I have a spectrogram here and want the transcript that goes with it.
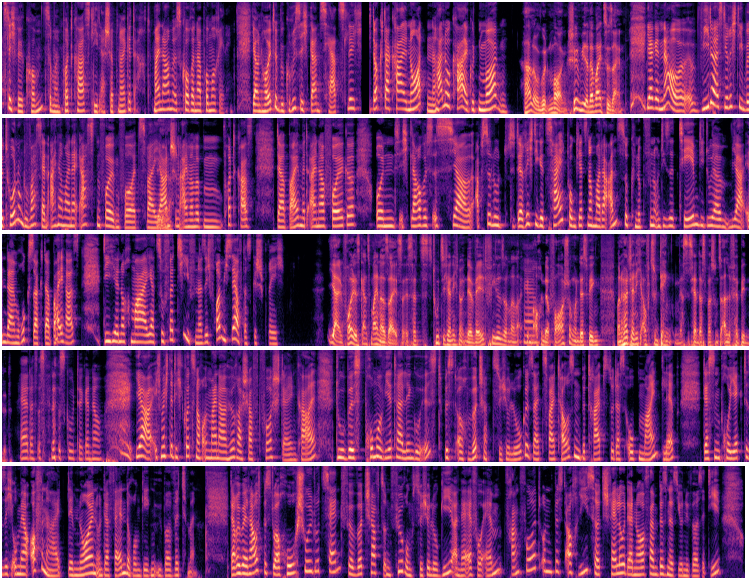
Herzlich willkommen zu meinem Podcast Leadership Neu Gedacht. Mein Name ist Corinna Pomorening. Ja, und heute begrüße ich ganz herzlich Dr. Karl Norton. Hallo Karl, guten Morgen. Hallo, guten Morgen. Schön wieder dabei zu sein. Ja, genau. Wieder ist die richtige Betonung. Du warst ja in einer meiner ersten Folgen vor zwei Jahren ja. schon einmal mit dem Podcast dabei mit einer Folge. Und ich glaube, es ist ja absolut der richtige Zeitpunkt, jetzt nochmal da anzuknüpfen und diese Themen, die du ja, ja in deinem Rucksack dabei hast, die hier nochmal ja zu vertiefen. Also ich freue mich sehr auf das Gespräch. Ja, die Freude ist ganz meinerseits. Es, hat, es tut sich ja nicht nur in der Welt viel, sondern ja. eben auch in der Forschung. Und deswegen, man hört ja nicht auf zu denken. Das ist ja das, was uns alle verbindet. Ja, das ist das Gute, genau. Ja, ich möchte dich kurz noch in meiner Hörerschaft vorstellen, Karl. Du bist promovierter Linguist, bist auch Wirtschaftspsychologe. Seit 2000 betreibst du das Open Mind Lab, dessen Projekte sich um mehr Offenheit dem Neuen und der Veränderung gegenüber widmen. Darüber hinaus bist du auch Hochschuldozent für Wirtschafts- und Führungspsychologie an der FOM Frankfurt und bist auch Research Fellow der Northern Business University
